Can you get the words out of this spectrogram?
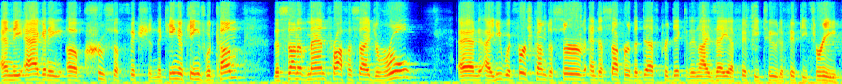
and the agony of crucifixion. The King of Kings would come, The Son of Man prophesied to rule, and uh, he would first come to serve and to suffer the death predicted in Isaiah 52 to 53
